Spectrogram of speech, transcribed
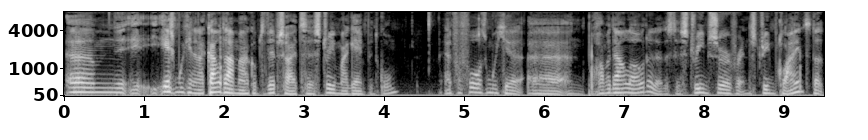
Um, eerst moet je een account aanmaken op de website uh, streammygame.com. En vervolgens moet je uh, een programma downloaden. Dat is de Stream Server en de Stream Client. Dat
